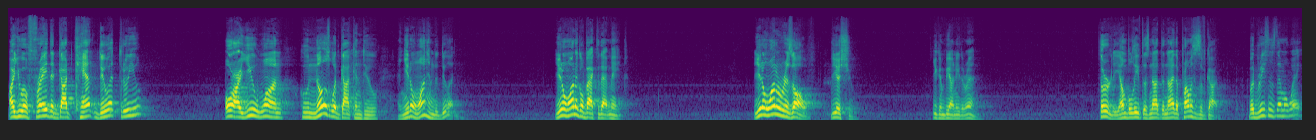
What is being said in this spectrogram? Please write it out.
Are you afraid that God can't do it through you? Or are you one who knows what God can do, and you don't want Him to do it. You don't want to go back to that mate. You don't want to resolve the issue. You can be on either end. Thirdly, unbelief does not deny the promises of God, but reasons them away.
